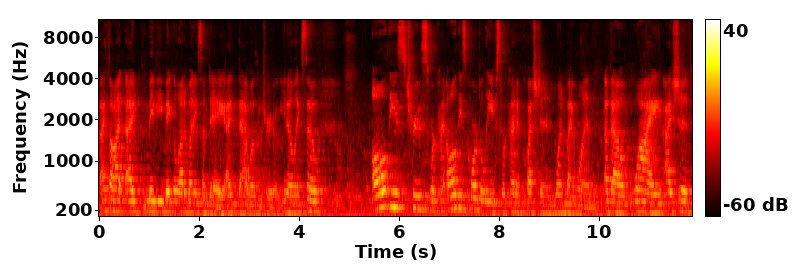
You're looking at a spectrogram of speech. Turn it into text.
I thought I'd maybe make a lot of money someday. I, that wasn't true. You know, like so. All these truths were kind, all these core beliefs were kind of questioned one by one about why I should,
